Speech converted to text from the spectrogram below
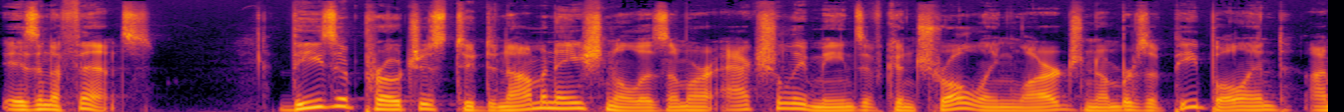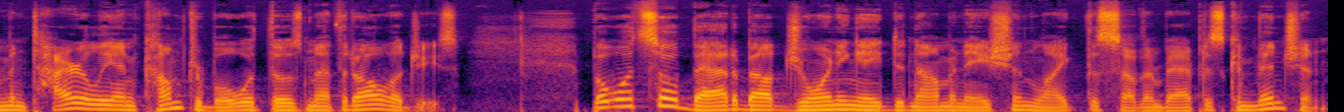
is an offense. These approaches to denominationalism are actually means of controlling large numbers of people, and I'm entirely uncomfortable with those methodologies. But what's so bad about joining a denomination like the Southern Baptist Convention?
